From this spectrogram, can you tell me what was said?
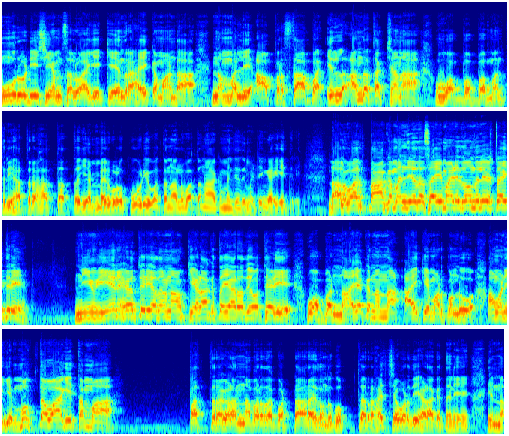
ಮೂರು ಡಿ ಸಿ ಎಂ ಸಲುವಾಗಿ ಕೇಂದ್ರ ಹೈಕಮಾಂಡ ನಮ್ಮಲ್ಲಿ ಆ ಪ್ರಸ್ತಾಪ ಇಲ್ಲ ಅಂದ ತಕ್ಷಣ ಒಬ್ಬೊಬ್ಬ ಮಂತ್ರಿ ಹತ್ರ ಹತ್ತತ್ತು ಎಂ ಎಲ್ಗಳು ಕೂಡಿ ಇವತ್ತು ನಲ್ವತ್ತ್ನಾಲ್ಕು ಮಂದಿದ ಮೀಟಿಂಗ್ ಆಗೈತ್ರಿ. ನಲ್ವತ್ನಾಲ್ಕು ಮಂದಿಯದ ಸಹಿ ಮಾಡಿದ ಒಂದು ಲಿಸ್ಟ್ ಐತ್ರಿ. ನೀವು ಏನು ಹೇಳ್ತೀರಿ ಅದನ್ನು ನಾವು ಕೇಳಕ್ಕೆ ತಯಾರದೇವು ಹೇಳಿ ಒಬ್ಬ ನಾಯಕನನ್ನು ಆಯ್ಕೆ ಮಾಡಿಕೊಂಡು ಅವನಿಗೆ ಮುಕ್ತವಾಗಿ ತಮ್ಮ ಪತ್ರಗಳನ್ನು ಬರೆದ ಕೊಟ್ಟಾರ. ಇದೊಂದು ಗುಪ್ತ ರಹಸ್ಯ ವರದಿ ಹೇಳಾಕತ್ತೇನೆ. ಇನ್ನು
